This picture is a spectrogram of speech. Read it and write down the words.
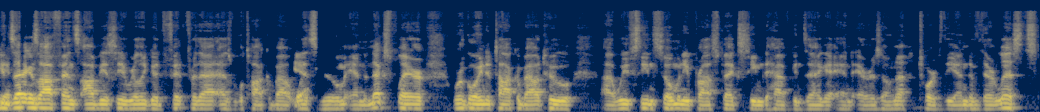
Gonzaga's yeah. offense, obviously, a really good fit for that, as we'll talk about yeah. with Zoom. And the next player we're going to talk about, who uh, we've seen so many prospects seem to have Gonzaga and Arizona towards the end of their lists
